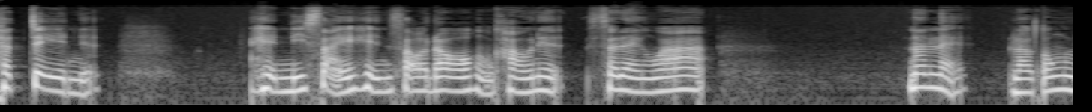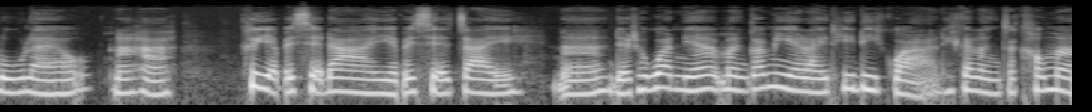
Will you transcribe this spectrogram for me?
ชัดเจนเนี่ย เห็นนิสัยเห็นซอดอของเขาเนี่ย แสดงว่า นั่นแหละ เราต้องรู้แล้วนะคะ คืออย่าไปเสียดาย อย่าไปเสียใจนะ เดี๋ยวทุกวันนี้มันก็มีอะไรที่ดีกว่าที่กำลังจะเข้ามา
